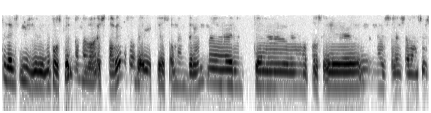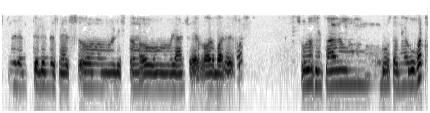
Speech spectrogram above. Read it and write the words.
til dels mye vind i påsken, men det var østavind, så det gikk jo som en drøm eh, rundt eh, holdt på å si, rundt Lindesnes og Lista og Jernsjø var bare fart. Sol og fint vær og god stemning og god fart.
